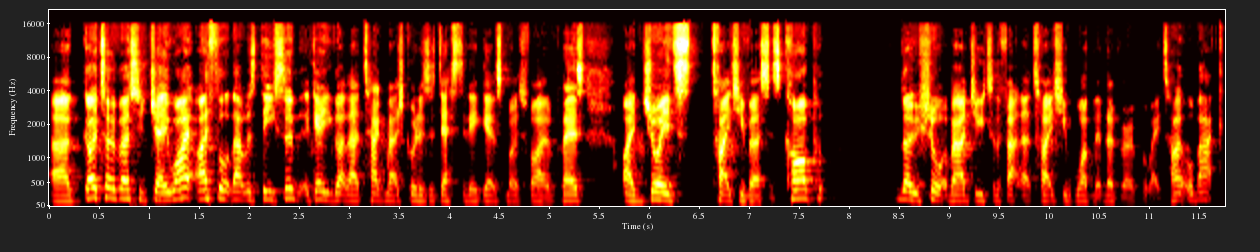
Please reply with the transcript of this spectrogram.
Uh, Goto versus Jay White, I thought that was decent. Again, you got that tag match called as a Destiny against most violent players. I enjoyed Taichi versus Cobb. No short amount due to the fact that Taichi won the never openweight title back.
